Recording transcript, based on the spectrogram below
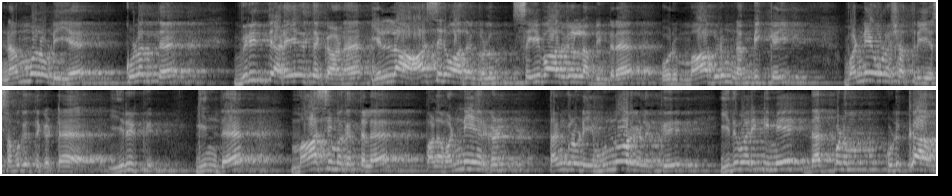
நம்மளுடைய குலத்தை விரித்து அடையறதுக்கான எல்லா ஆசீர்வாதங்களும் செய்வார்கள் அப்படின்ற ஒரு மாபெரும் நம்பிக்கை வன்னியகுல சத்திரிய சமூகத்துக்கிட்ட இருக்கு. இந்த மாசிமகத்துல பல வன்னியர்கள் தங்களுடைய முன்னோர்களுக்கு இது வரைக்குமே தர்ப்பணம் கொடுக்காம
